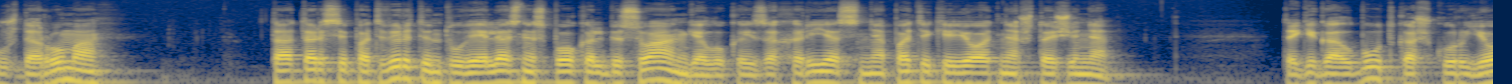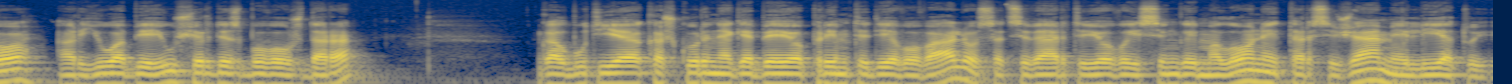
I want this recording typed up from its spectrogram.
uždarumą, Ta tarsi patvirtintų vėlesnis pokalbis su angelu, kai Zacharijas nepatikė jo atneštą žinę. Taigi galbūt kažkur jo ar jų abiejų širdis buvo uždara, galbūt jie kažkur negebėjo priimti Dievo valios, atsiverti jo vaisingai maloniai tarsi žemė lietui.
